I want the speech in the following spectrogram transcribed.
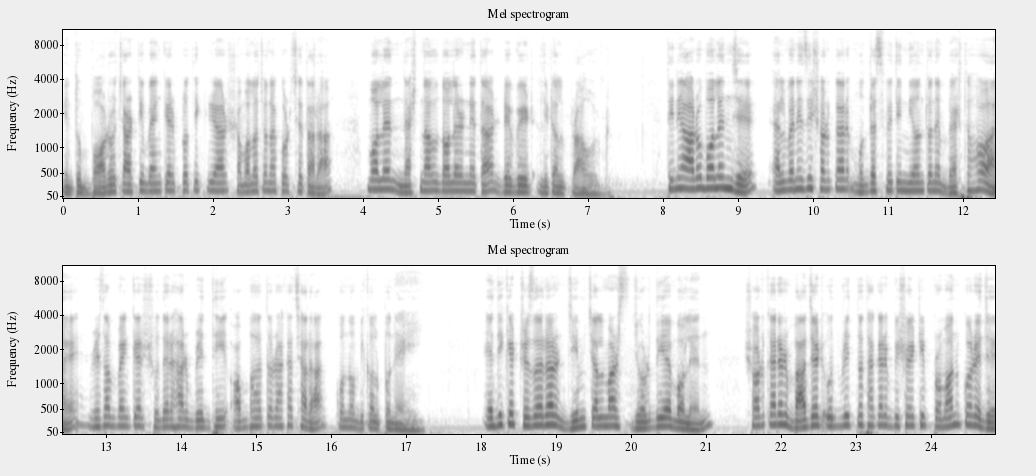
কিন্তু বড় চারটি ব্যাংকের প্রতিক্রিয়ার সমালোচনা করছে তারা, বলেন ন্যাশনাল দলের নেতা ডেভিড লিটল প্রাউড তিনি আরও বলেন যে, অ্যালবানিজি সরকার মুদ্রাস্ফীতি নিয়ন্ত্রণে ব্যর্থ হওয়ায় রিজার্ভ ব্যাংকের সুদের হার বৃদ্ধি অব্যাহত রাখা ছাড়া কোনো বিকল্প নেই। এদিকে ট্রেজারার জিম চালমার্স জোর দিয়ে বলেন, সরকারের বাজেট উদ্বৃত্ত থাকার বিষয়টি প্রমাণ করে যে,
